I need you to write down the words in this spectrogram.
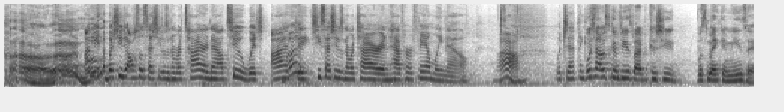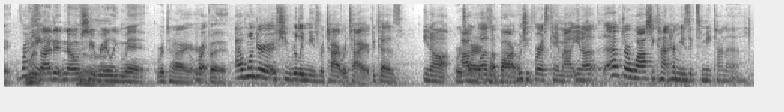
That I mean, but she also said she was going to retire now too, which I What? think she said she was going to retire and have her family now, Wow. which I think Which is I was confused by because she was making music. Right. So I didn't know if she really meant retire. Right. But I wonder if she really means retire, retire because you know Retire I was a bar out. when she first came out. You know, after a while, she kind of her music to me kind of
